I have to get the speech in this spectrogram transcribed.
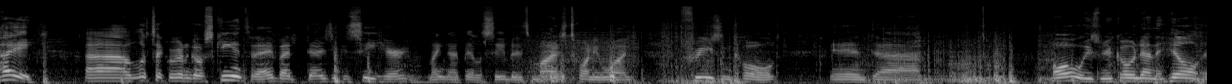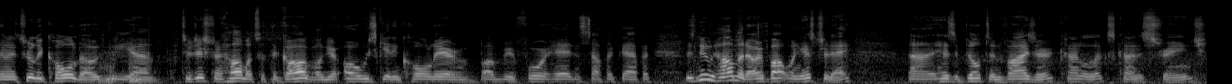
Hey, uh, looks like we're going to go skiing today, but as you can see here, you might not be able to see, but it's minus 21, freezing cold. And uh, always when you're going down the hill and it's really cold out, the uh, traditional helmets with the goggle, you're always getting cold air above your forehead and stuff like that. But this new helmet out, I bought one yesterday. Uh, it has a built-in visor, kind of looks kind of strange,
